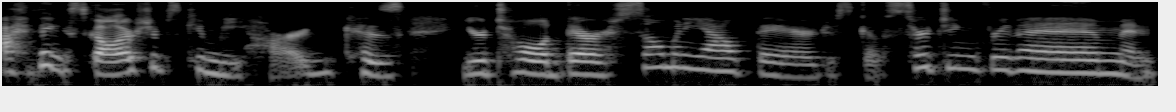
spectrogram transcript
I think scholarships can be hard because you're told there are so many out there, just go searching for them and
